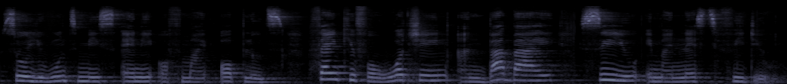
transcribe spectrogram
so you won't miss any of my uploads. Thank you for watching and bye bye see you in my next video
